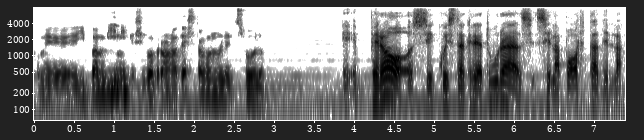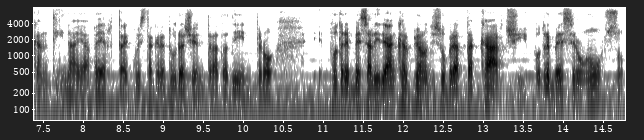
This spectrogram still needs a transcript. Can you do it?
come i bambini che si coprono la testa con un lenzuolo. Eh, però se questa creatura, se, se, la porta della cantina è aperta e questa creatura ci è entrata dentro, eh, potrebbe salire anche al piano di sopra e attaccarci, potrebbe essere un orso.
